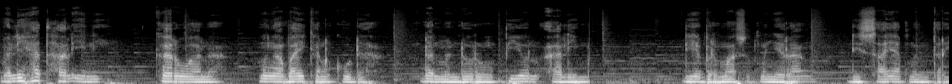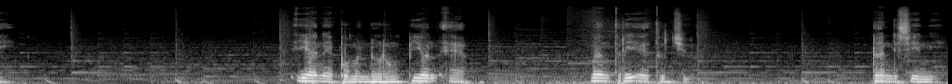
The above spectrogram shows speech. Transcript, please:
Melihat hal ini, Caruana mengabaikan kuda dan mendorong pion A5. Dia bermaksud menyerang di sayap menteri. Ia nepo mendorong pion F, menteri E7. Dan di sini,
